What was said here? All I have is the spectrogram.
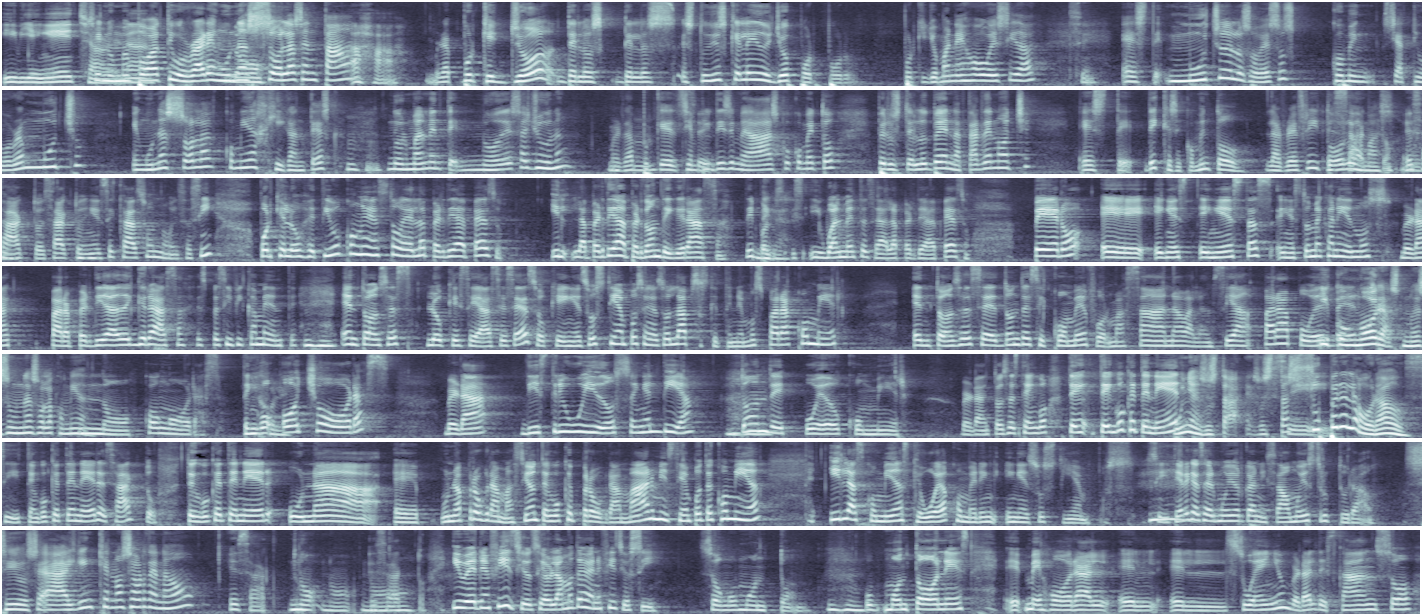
y bien hecha. Si no me puedo atiborrar en una No. sola sentada. Ajá. ¿verdad? Porque yo, de los, de los estudios que he leído yo, por, por, porque yo manejo obesidad, Sí. este, muchos de los obesos comen, se atiborran mucho en una sola comida gigantesca. Normalmente no desayunan, ¿verdad? Porque siempre sí. dicen, me da asco comer todo, pero usted los ve en la tarde noche, este, de que se comen todo, la refri y todo lo demás. ¿verdad? Exacto, exacto. En ese caso no es así, porque el objetivo con esto es la pérdida de peso y la pérdida, perdón, de grasa. Sí, grasa. igualmente se da la pérdida de peso, pero eh, en, es- en estas, en estos mecanismos, ¿verdad? Para pérdida de grasa específicamente, entonces lo que se hace es eso, que en esos tiempos, en esos lapsos que tenemos para comer, entonces es donde se come de forma sana, balanceada, para poder Y con ver- horas, no es una sola comida. no, con horas. Tengo Híjole. ocho horas, ¿verdad? Distribuidos en el día donde puedo comer, ¿verdad? Entonces tengo, te- tengo que tener... Puña, eso está eso está Sí. súper elaborado. Sí, tengo que tener, exacto, tengo que tener una, eh, una programación, tengo que programar mis tiempos de comida y las comidas que voy a comer en, en esos tiempos. Sí, tiene que ser muy organizado, muy estructurado. Sí, o sea, alguien que no se ha ordenado, Exacto. no, no, no. Exacto. Y beneficios, si hablamos de beneficios, sí, son un montón. Montones, eh, mejora el, el- el sueño, ¿verdad? El descanso,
